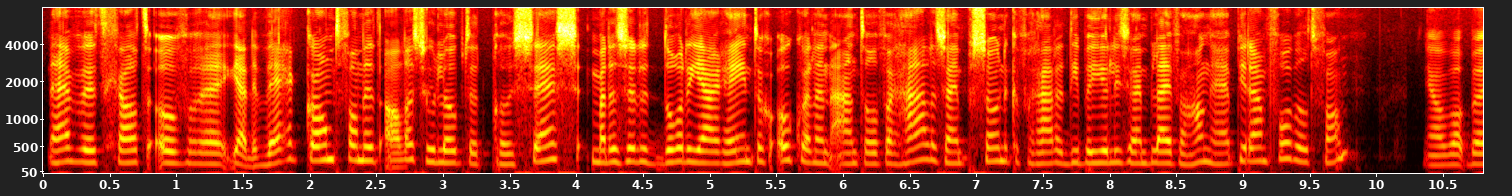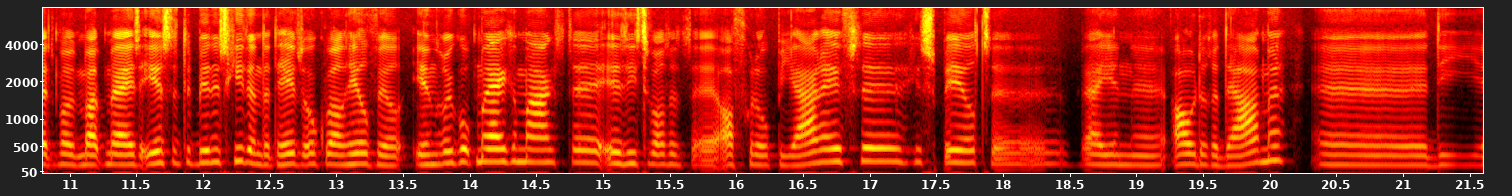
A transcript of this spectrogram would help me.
Dan hebben we het gehad over uh, ja, de werkkant van dit alles. Hoe loopt het proces? Maar er zullen door de jaren heen toch ook wel een aantal verhalen zijn, persoonlijke verhalen, die bij jullie zijn blijven hangen. Heb je daar een voorbeeld van? Ja, wat, wat, mij als eerste te binnen schiet, en dat heeft ook wel heel veel indruk op mij gemaakt, uh, is iets wat het uh, afgelopen jaar heeft gespeeld bij een oudere dame. die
